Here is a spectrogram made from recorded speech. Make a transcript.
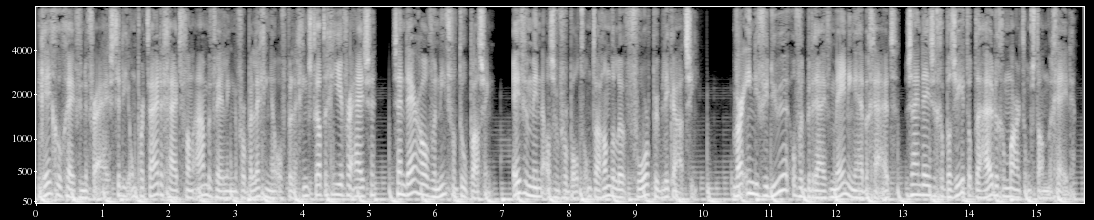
Regelgevende vereisten die onpartijdigheid van aanbevelingen voor beleggingen of beleggingsstrategieën vereisen, zijn derhalve niet van toepassing, evenmin als een verbod om te handelen voor publicatie. Waar individuen of het bedrijf meningen hebben geuit, zijn deze gebaseerd op de huidige marktomstandigheden.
